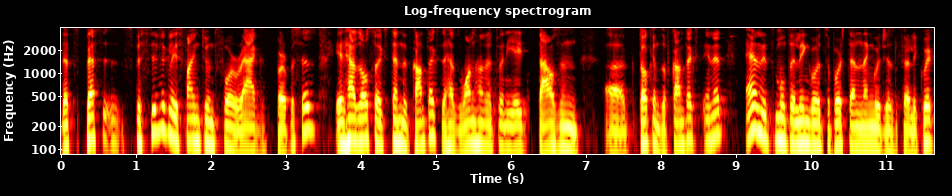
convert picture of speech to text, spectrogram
that speci- specifically is fine tuned for RAG purposes. It has also extended context. It has 128,000 uh, tokens of context in it, and it's multilingual. It supports 10 languages fairly quick.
